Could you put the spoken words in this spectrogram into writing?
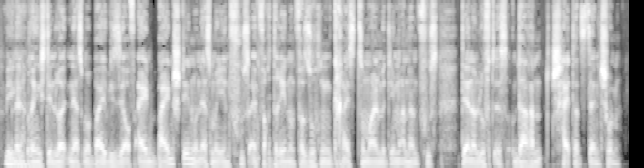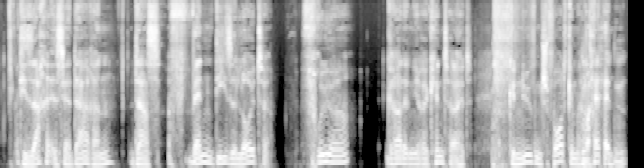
Und Mega. dann bringe ich den Leuten erstmal bei, wie sie auf ein Bein stehen und erstmal ihren Fuß einfach drehen und versuchen, einen Kreis zu malen mit dem anderen Fuß, der in der Luft ist. Und daran scheitert es denn schon. Die Sache ist ja daran, dass wenn diese Leute früher gerade in ihrer Kindheit genügend Sport gemacht Gemacht hätten,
